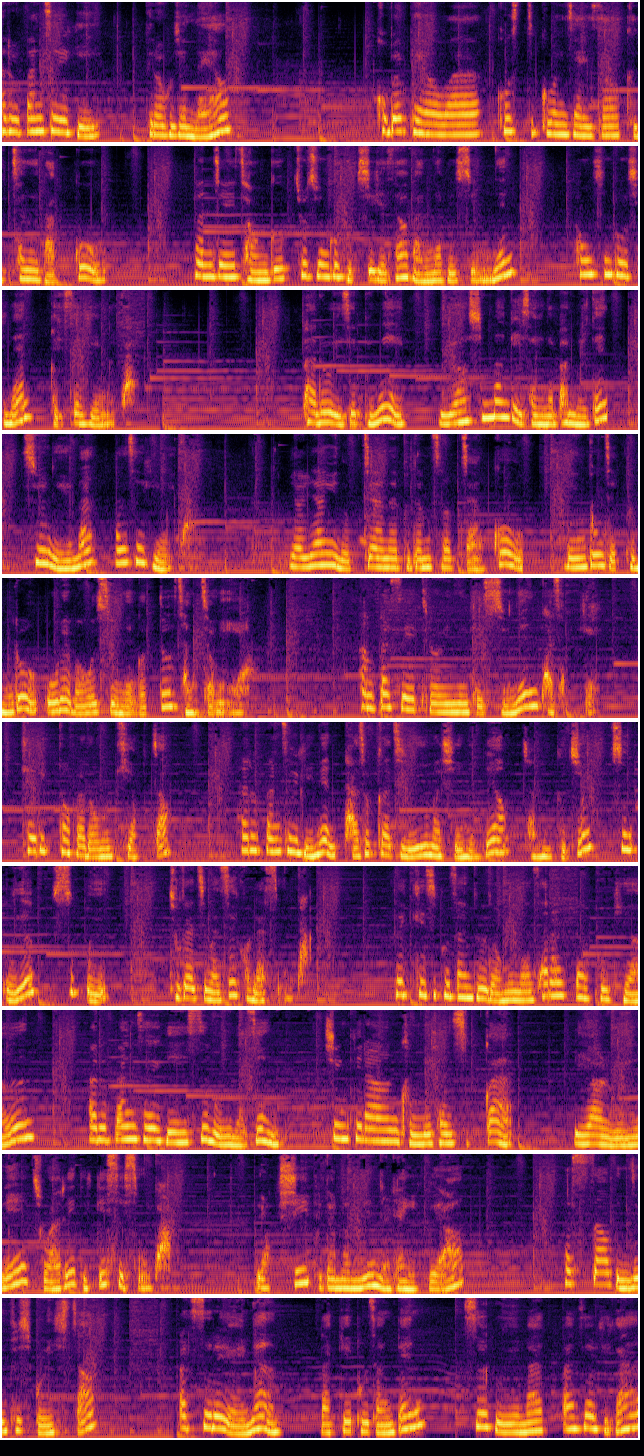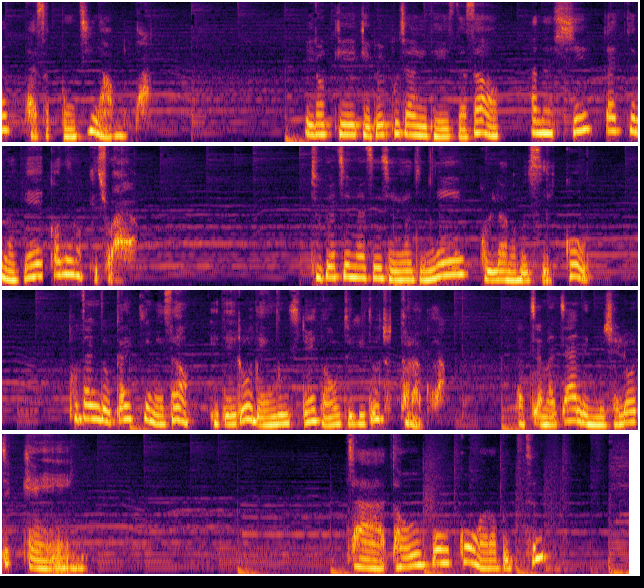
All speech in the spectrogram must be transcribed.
하루 빵살기 들어보셨나요? 코베페어와 코스트코 행사에서 극찬을 받고 현재 전국 초중고 급식에서 만나볼 수 있는 통신통신한 백설기입니다. 바로 이 제품이 무려 10만 개 이상이나 판매된 수유맛 빵살기입니다. 열량이 높지 않아 부담스럽지 않고 냉동 제품으로 오래 먹을 수 있는 것도 장점이에요. 한 박스에 들어있는 개수는 5개. 캐릭터가 너무 귀엽죠? 하루빵 슬기는 5가지 우유 맛이 있는데요. 저는 그중 신우유, 쑥우유 두 가지 맛을 골랐습니다. 패키지 포장도 너무나 사랑스럽고 귀여운 하루빵 슬기 쑥우유 맛은 신기한 국내산 쑥과 리얼 우유의 조화를 느낄 수 있습니다. 역시 부담 없는 열량이고요. 햇섭 인증 표시 보이시죠? 박스를 열면 낮게 포장된 쑥 우유 맛 빵슬기가 다섯 봉지 나옵니다. 이렇게 개별 포장이 되어 있어서 하나씩 깔끔하게 꺼내 먹기 좋아요. 두 가지 맛을 쟁여두니 골라 먹을 수 있고 포장도 깔끔해서 이대로 냉동실에 넣어두기도 좋더라고요. 받자마자 냉동실로 직행. 자, 더욱 꽁꽁 얼어붙은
